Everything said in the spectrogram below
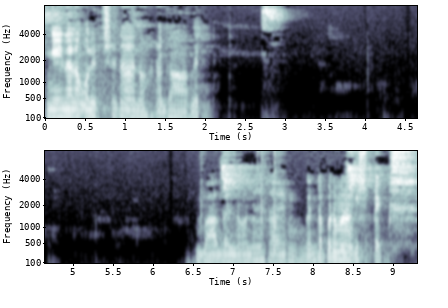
Ngayon na lang ulit siya na ano, nagamit. Bagal na ano niya, sayang. Ganda pa naman ang specs.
